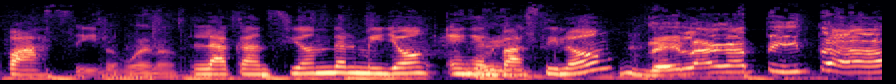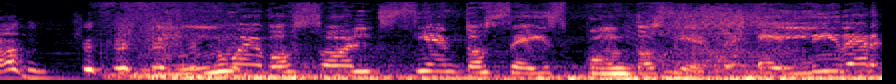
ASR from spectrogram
fácil. Qué buena. La canción del millón en el vacilón. De la gatita. Nuevo Sol 106.7, el líder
